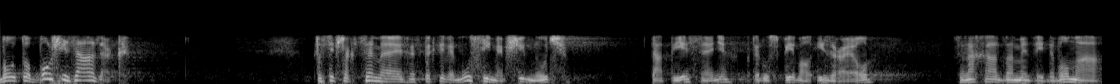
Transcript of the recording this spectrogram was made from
Bol to Boží zázrak. Čo si však chceme, respektíve musíme všimnúť, tá pieseň, ktorú spieval Izrael, sa nachádza medzi dvoma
